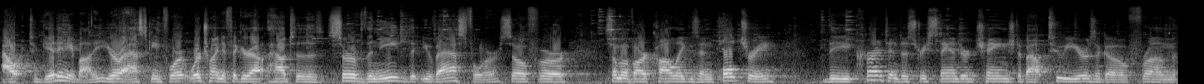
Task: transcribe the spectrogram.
out to get anybody. You're asking for it. We're trying to figure out how to serve the need that you've asked for. So for some of our colleagues in poultry, the current industry standard changed about two years ago from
